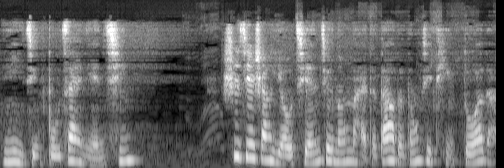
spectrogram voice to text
你已经不再年轻。世界上有钱就能买得到的东西挺多的，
